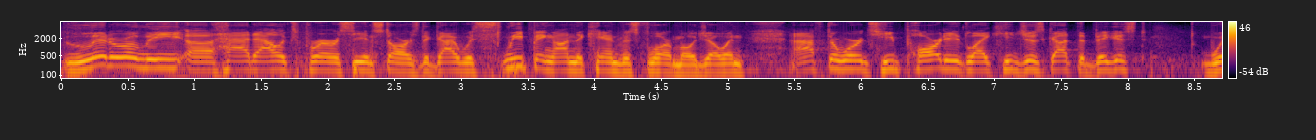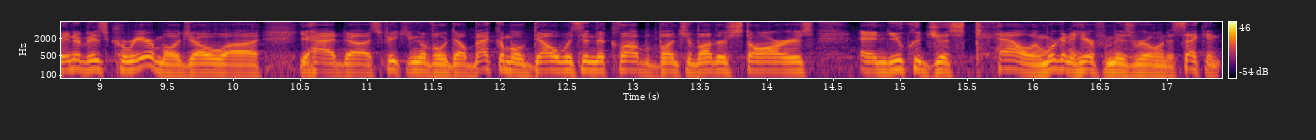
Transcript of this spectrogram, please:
literally uh, had Alex Pereira seeing stars. The guy was sleeping on the canvas floor, Mojo, and afterwards he partied like he just got the biggest win of his career, Mojo. Uh, you had, uh, speaking of Odell Beckham, Odell was in the club, a bunch of other stars, and you could just tell, and we're going to hear from Israel in a second,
